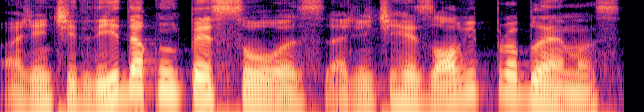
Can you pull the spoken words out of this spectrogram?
A gente lida com pessoas, a gente resolve problemas.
